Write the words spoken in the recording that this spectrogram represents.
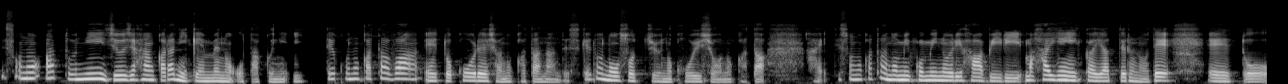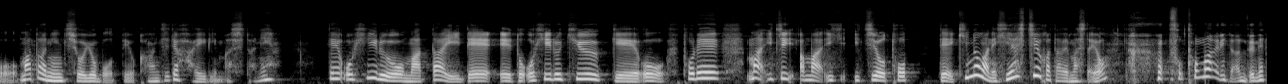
で、その後に10時半から2軒目のお宅に行って、この方は、えっ、と、高齢者の方なんですけど、脳卒中の後遺症の方。はい。で、その方は飲み込みのリハビリ、まあ、肺炎1回やってるので、えっ、と、または認知症予防っていう感じで入りましたね。で、お昼をまたいで、えっ、と、お昼休憩を取れ、まあ、一、あ、まあ、一応取っで、昨日はね、冷やし中華食べましたよ。外回りなんでね、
